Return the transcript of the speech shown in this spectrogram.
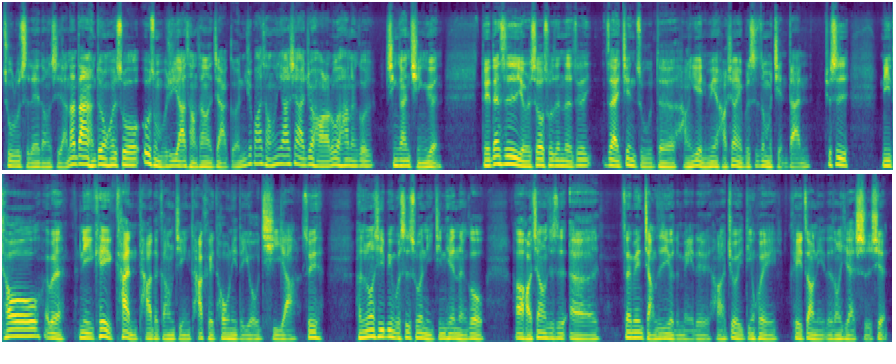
诸如此类的东西啊。那当然，很多人会说，为什么不去压厂商的价格？你就把厂商压下来就好了。如果他能够心甘情愿，对。但是有的时候说真的，这个在建筑的行业里面，好像也不是这么简单，就是。你偷呃，不是，你可以看他的钢筋，他可以偷你的油漆呀、啊。所以很多东西并不是说你今天能够啊，好像就是呃，在那边讲自己有的没的啊，就一定会可以照你的东西来实现。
